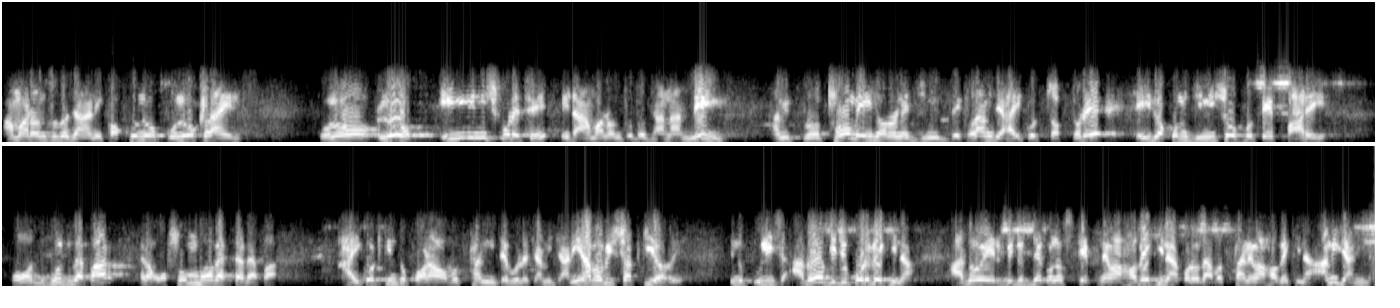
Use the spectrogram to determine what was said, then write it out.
আমার অন্তত জানা নেই। কখনো কোনো ক্লায়েন্ট কোনো লোক এই জিনিস করেছে, এটা আমার অন্তত জানা নেই। আমি প্রথম এই ধরনের জিনিস দেখলাম যে হাইকোর্ট চত্বরে এই রকম জিনিসও হতে পারে। অদ্ভুত ব্যাপার এটা অসম্ভব একটা ব্যাপার। হাইকোর্ট কিন্তু কড়া অবস্থান নিতে বলেছে। আমি জানি না ভবিষ্যৎ কি হবে, কিন্তু পুলিশ আদৌ কিছু করবে কিনা, আদৌ এর বিরুদ্ধে কোনো স্টেপ নেওয়া হবে কিনা, কোনো ব্যবস্থা নেওয়া হবে কিনা, আমি জানি না।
